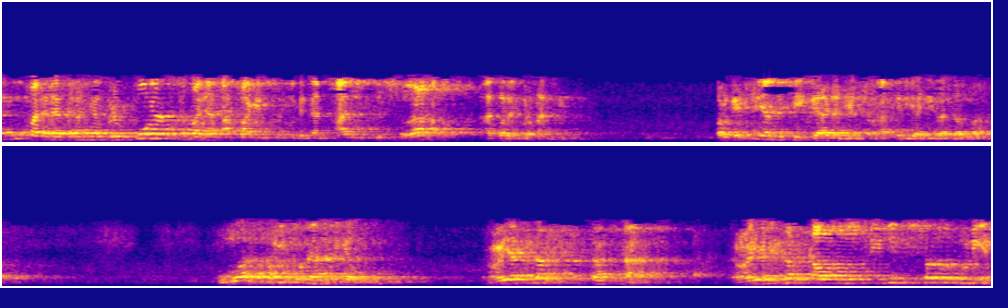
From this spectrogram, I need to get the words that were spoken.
itu pada dasarnya berpulang kepada apa yang disebut dengan al-islam atau reformasi. Urgensi yang ketiga dan yang terakhir ya ibadah Allah. Wajibuna al-yawm. Realitas sekarang. Realitas kaum muslimin seluruh dunia.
